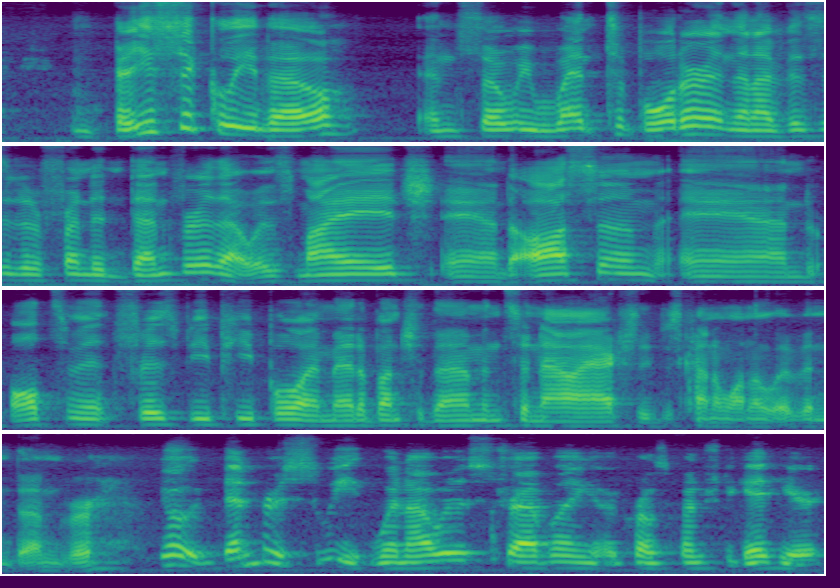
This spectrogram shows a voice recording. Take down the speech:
Basically, though. And so we went to Boulder, and then I visited a friend in Denver that was my age and awesome and ultimate frisbee people. I met a bunch of them, and so now I actually just kind of want to live in Denver. Yo, Denver's sweet. When I was traveling across the country to get here,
